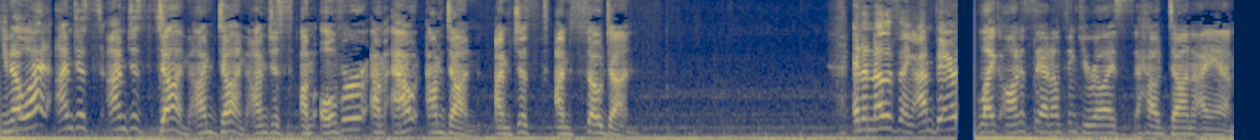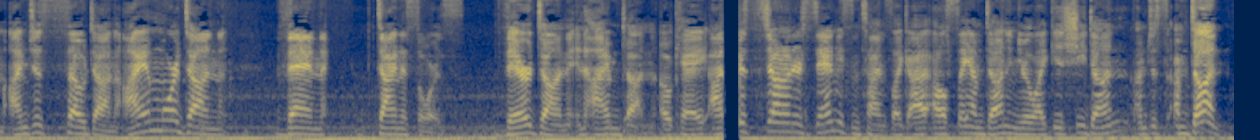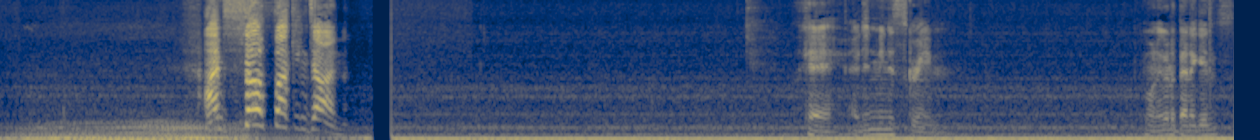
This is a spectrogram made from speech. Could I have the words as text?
You know what? I'm just I'm just done. I'm done. I'm just I'm over. I'm out. I'm done. I'm just I'm so done. And another thing, I'm very like honestly, I don't think you realize how done I am. I'm just so done. I am more done than dinosaurs. They're done and I'm done, okay? I just don't understand me sometimes. Like I, I'll say I'm done and you're like, is she done? I'm just I'm done. I'm so fucking done. Okay, I didn't mean to scream. You wanna go to Bennigan's?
